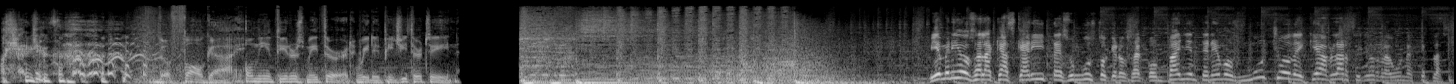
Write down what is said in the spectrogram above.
The Fall Guy. Only in theaters May 3rd. Rated PG-13. Bienvenidos a La Cascarita, es un gusto que nos acompañen. Tenemos mucho de qué hablar, señor Laguna, qué placer.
